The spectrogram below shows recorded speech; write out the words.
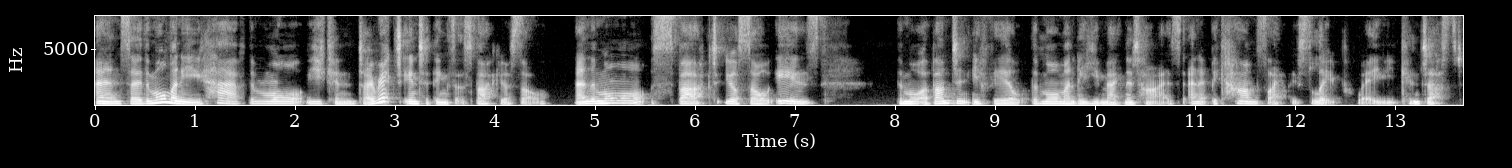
and so the more money you have the more you can direct into things that spark your soul and the more sparked your soul is the more abundant you feel, the more money you magnetize. And it becomes like this loop where you can just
